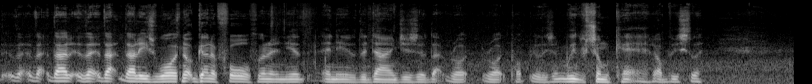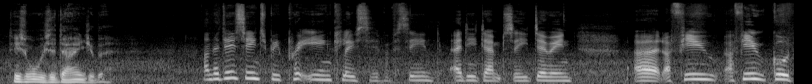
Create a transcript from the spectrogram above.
that, that, that, that is why it's not going to fall for any of, any of the dangers of that right, right populism, with some care, obviously. There's always a danger, but And they do seem to be pretty inclusive. I've seen Eddie Dempsey doing uh, a few a few good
